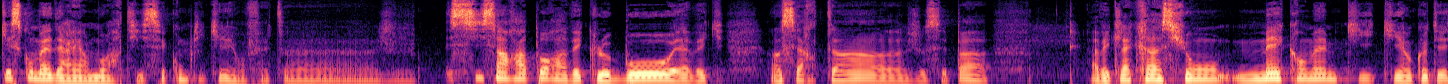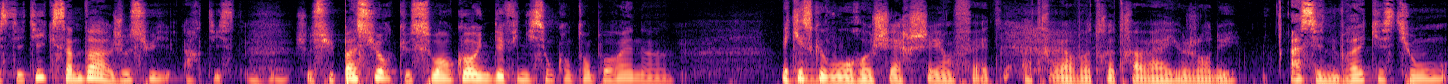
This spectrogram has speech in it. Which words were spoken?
Qu'est-ce qu'on met derrière le mot artiste C'est compliqué, en fait. Euh, je- si c'est un rapport avec le beau et avec un certain, euh, je sais pas, avec la création, mais quand même qui, qui a un côté esthétique, ça me va. Je suis artiste. Je suis pas sûr que ce soit encore une définition contemporaine. euh. Mais qu'est-ce que vous recherchez en fait à travers votre travail aujourd'hui? Ah, c'est une vraie question.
